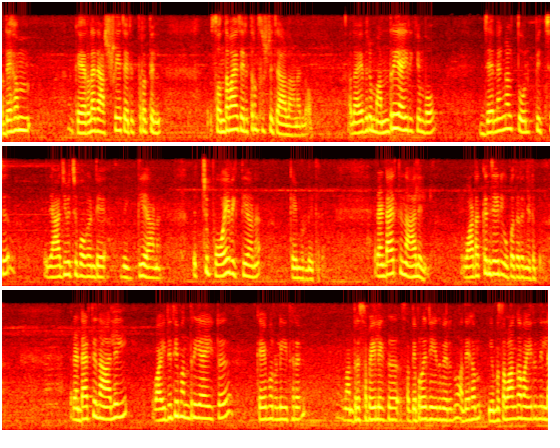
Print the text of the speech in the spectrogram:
അദ്ദേഹം കേരള രാഷ്ട്രീയ ചരിത്രത്തിൽ സ്വന്തമായ ചരിത്രം സൃഷ്ടിച്ച ആളാണല്ലോ. അതായത് ഒരു മന്ത്രിയായിരിക്കുമ്പോൾ ജനങ്ങൾ തോൽപ്പിച്ച് രാജിവെച്ച് പോകേണ്ട വ്യക്തിയാണ് വെച്ചു പോയ വ്യക്തിയാണ് കെ. മുരളീധരൻ. രണ്ടായിരത്തി നാലിൽ വടക്കഞ്ചേരി ഉപതെരഞ്ഞെടുപ്പ്. രണ്ടായിരത്തി നാലിൽ വൈദ്യുതി മന്ത്രിയായിട്ട് കെ. മുരളീധരൻ മന്ത്രിസഭയിലേക്ക് സത്യപ്രതിജ്ഞ ചെയ്തു വരുന്നു. അദ്ദേഹം നിയമസഭാംഗമായിരുന്നില്ല.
